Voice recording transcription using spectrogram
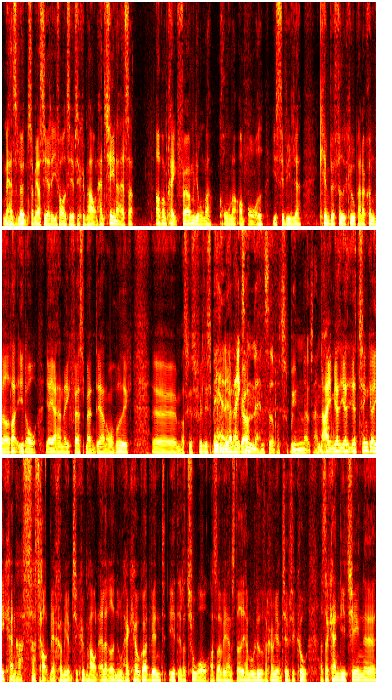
med hans løn, som jeg ser det i forhold til FC København. Han tjener altså op omkring 40 millioner kroner om året i Sevilla. Kæmpe fed klub. Han har kun været der et år. Ja, ja, han er ikke fast mand. Det er han overhovedet ikke. Øh, og skal selvfølgelig Men spille han, mere, han end er han ikke gør. sådan, at han sidder på tribunen. Altså, han Nej, men jeg, jeg, jeg tænker ikke, han har så travlt med at komme hjem til København allerede nu. Han kan jo godt vente et eller to år, og så vil han stadig have mulighed for at komme hjem til FCK, og så kan han lige tjene øh,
